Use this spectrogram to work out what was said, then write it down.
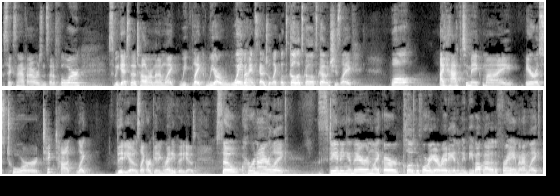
six and a half hours instead of four. So we get to the hotel room and I'm like, we like we are way behind schedule. Like, let's go, let's go, let's go. And she's like, well, I have to make my Eras Tour TikTok like videos, like our getting ready videos. So her and I are like standing in there in like our clothes before we get ready, and then we bebop out of the frame, and I'm like,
